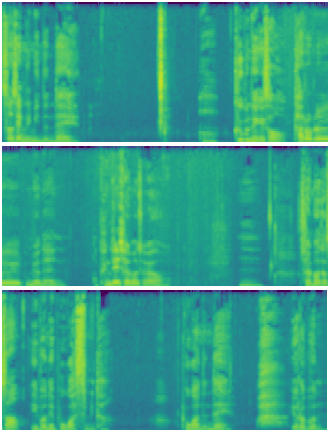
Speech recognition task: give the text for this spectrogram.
선생님이 있는데, 어, 그분에게서 타로를 보면은 굉장히 잘 맞아요. 음, 잘 맞아서 이번에 보고 왔습니다. 보고 왔는데, 와, 여러분,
